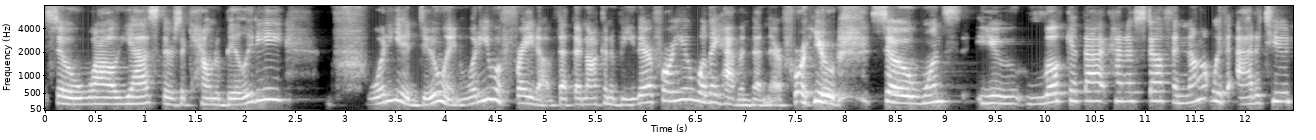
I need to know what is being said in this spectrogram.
So while yes there's accountability what are you doing? What are you afraid of? That they're not going to be there for you? Well, they haven't been there for you. So once you look at that kind of stuff and not with attitude,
